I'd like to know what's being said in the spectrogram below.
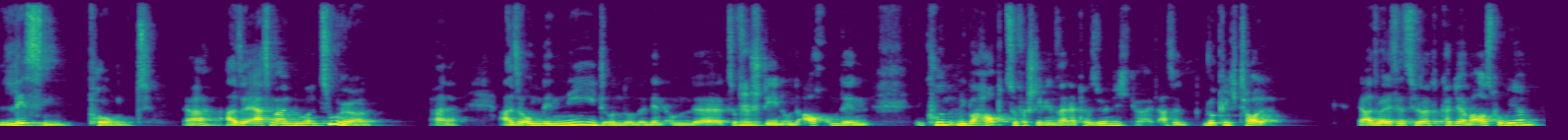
Listen. Punkt. Ja, also erstmal nur zuhören. Also um den Need und, und den, um äh, zu mhm. verstehen und auch um den Kunden überhaupt zu verstehen in seiner Persönlichkeit. Also wirklich toll. Ja, also wer das jetzt hört, könnt ihr ja mal ausprobieren.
